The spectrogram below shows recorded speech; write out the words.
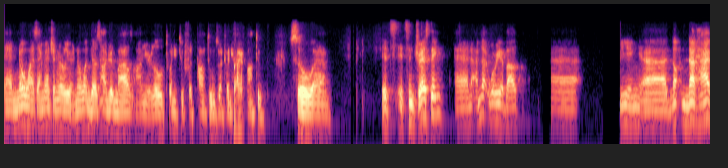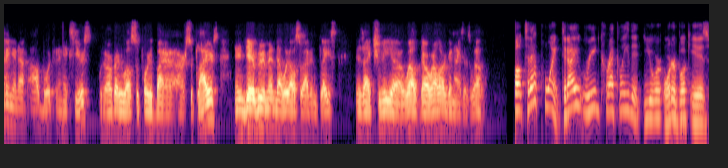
And no, one, as I mentioned earlier, no one does 100 miles on your little 22 foot pontoons or 25 pontoon. So um, it's it's interesting, and I'm not worried about uh, being uh, not not having enough outboard for the next years. We are very well supported by our, our suppliers, and the agreement that we also have in place is actually uh, well they're well organized as well. Well, to that point, did I read correctly that your order book is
